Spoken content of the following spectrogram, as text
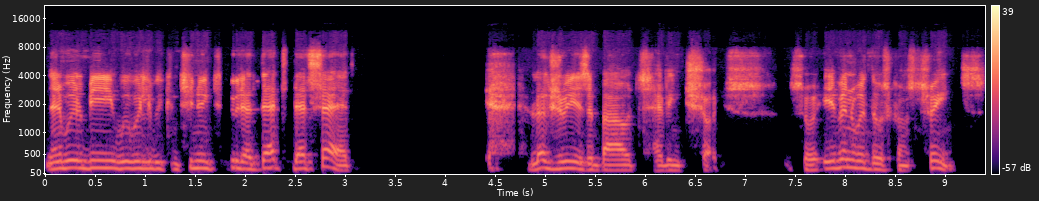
Then we'll be we will be continuing to do that. That that said, luxury is about having choice. So even with those constraints,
